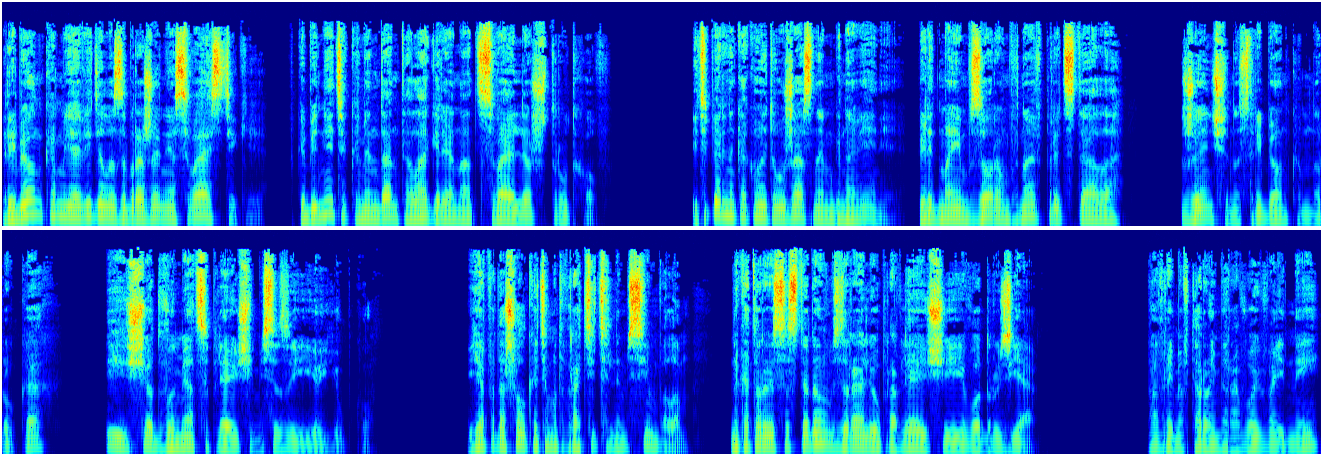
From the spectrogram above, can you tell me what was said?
Ребенком я видел изображение свастики в кабинете коменданта лагеря Нацвайлер Штрутхоф. И теперь на какое-то ужасное мгновение перед моим взором вновь предстала женщина с ребенком на руках, и еще двумя цепляющимися за ее юбку. Я подошел к этим отвратительным символам, на которые со стыдом взирали управляющие его друзья. Во время Второй мировой войны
